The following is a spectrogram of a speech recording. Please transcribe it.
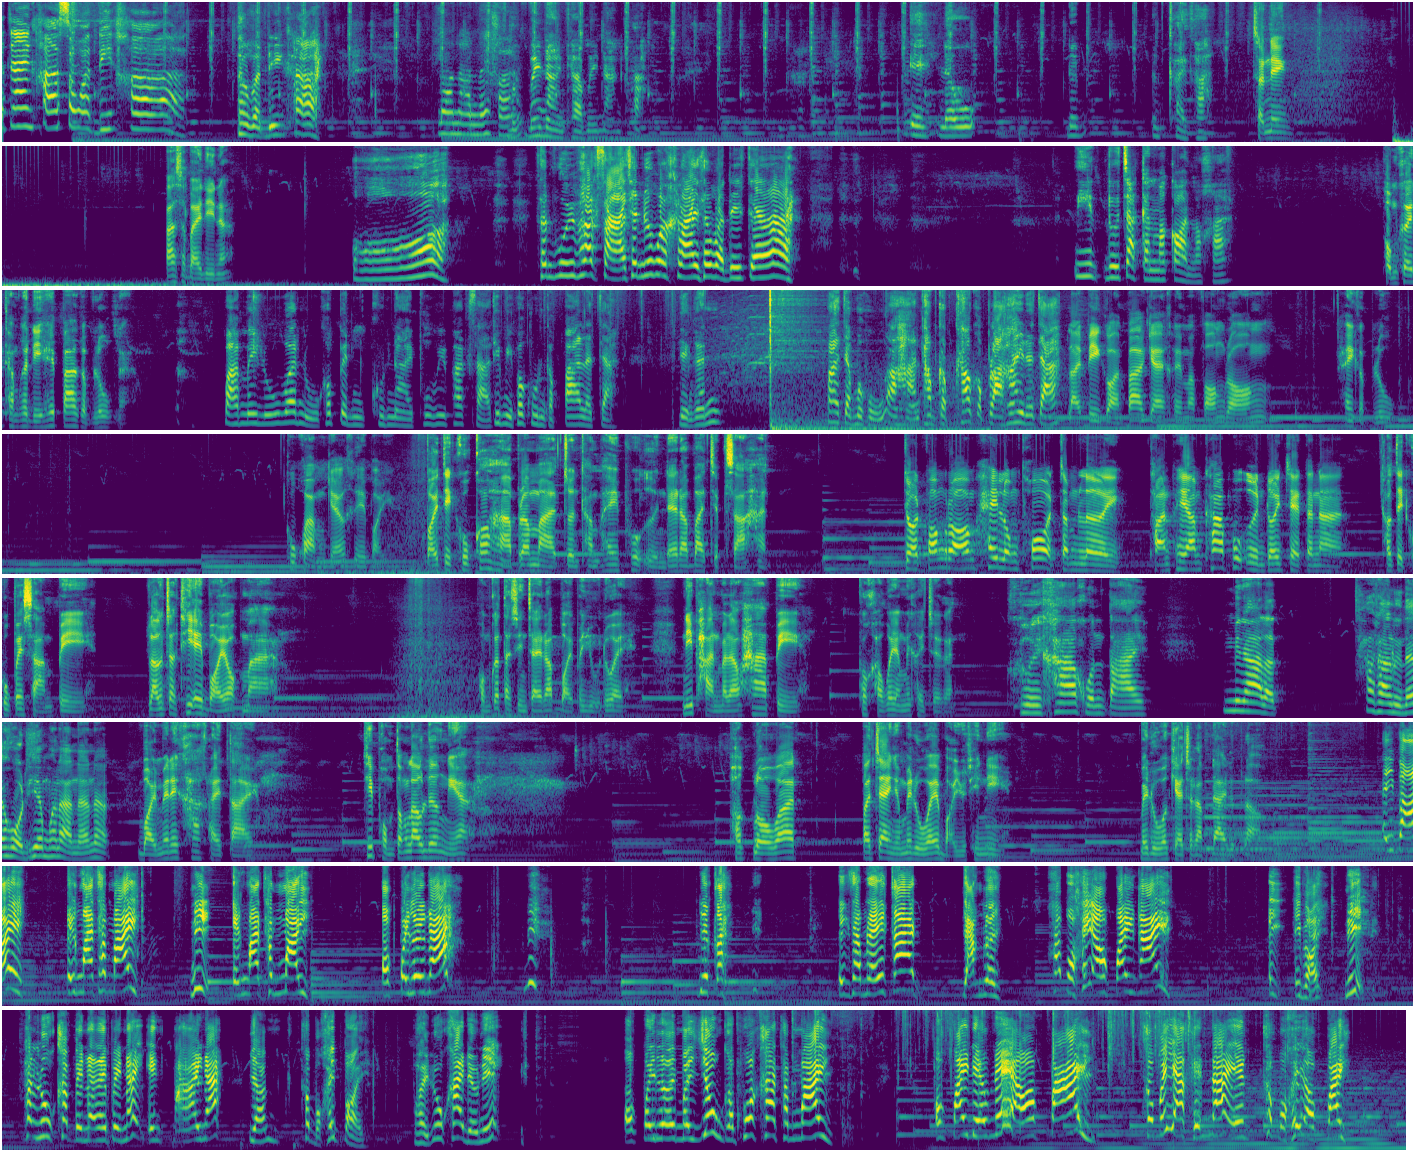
ป้าแจ้งค่ะสวัสดีค่ะ สวัสดีค่ะ รอนานไหมคะ ไม่ไม่นานค่ะ ไม่นานค่ะ เอ๊ะแล้วนั่นนั่นใครคะฉันเอง ป้าสบายดีนะ อ๋อ ท่านผู้พิพากษาฉันนึกว่าใครสวัสดีจ้า นี่รู้จักกันมาก่อนเหรอคะ ผมเคยทำคดีให้ป้ากับลูกนะ ป้าไม่รู้ว่าหนูเขาเป็นคุณนายผู้พิพากษาที่มีพระคุณกับป้าละจ้ะ อย่างนั้น ป้าจะมาหุงอาหารทำกับข้าวกับปลาให้นะจ๊ะ หลายปีก่อนป้าแกเคยมาฟ้องร้องให้กับลูก คู่ความของแกก็เคยบ่อย บ่อยติดคุกข้อหาประมาทจนทำให้ผู้อื่นได้รับบาดเจ็บสาหัส โจทย์ฟ้องร้องให้ลงโทษจำเลย ฐานพยายามฆ่าผู้อื่นโดยเจตนา เขาติดคุกไป 3 ปี หลังจากที่ไอ้บอยออกมา ผมก็ตัดสินใจรับบอยไปอยู่ด้วย นี่ผ่านมาแล้ว 5 ปี พวกเขาก็ยังไม่เคยเจอกัน เคยฆ่าคนตาย ไม่น่าละท่าทางถึงได้โหดเหี้ยมขนาดนั้นอะ บอยไม่ได้ฆ่าใครตาย ที่ผมต้องเล่าเรื่องเนี้ยเพราะกลัวว่าป้าแจ้งยังไม่รู้ว่าไอ้บอยอยู่ที่นี่ ไม่รู้ว่าแกจะรับได้หรือเปล่า ไอ้บอย เอ็งมาทำไม นี่ เอ็งมาทำไม ออกไปเลยนะ เลย ข้าบอกให้ออกไปไง ไอ้ไอ้บอย นี่ ถ้าลูกข้าเป็นอะไรไปนะเอ็งตายนะ ยังข้าบอกให้ปล่อย ปล่อยลูกข้าเดี๋ยวนี้ ออกไปเลยมายุ่งกับพวกข้าทำไม ออกไปเดี๋ยวนี้ออกไปเขาไม่อยากเห็นหน้าเองเขาบอกให้ออกไป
